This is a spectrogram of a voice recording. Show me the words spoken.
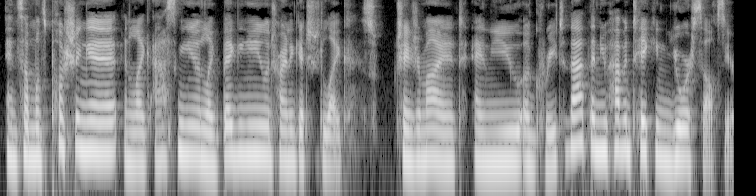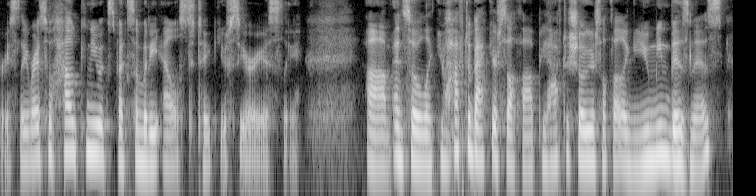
and someone's pushing it and like asking you and like begging you and trying to get you to like change your mind and you agree to that, then you haven't taken yourself seriously, right? So, how can you expect somebody else to take you seriously? Um, and so, like, you have to back yourself up. You have to show yourself that, like, you mean business.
